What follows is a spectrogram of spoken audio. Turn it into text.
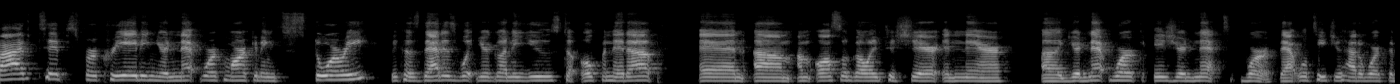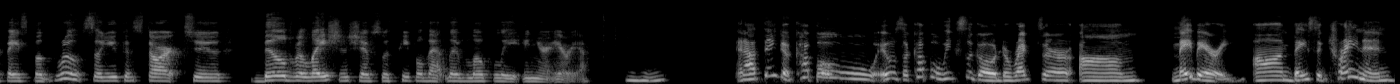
five tips for creating your network marketing story because that is what you're going to use to open it up. And um, I'm also going to share in there uh, your network is your net worth. That will teach you how to work the Facebook group so you can start to build relationships with people that live locally in your area. Mm-hmm. And I think a couple, it was a couple weeks ago, Director um, Mayberry on basic training,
